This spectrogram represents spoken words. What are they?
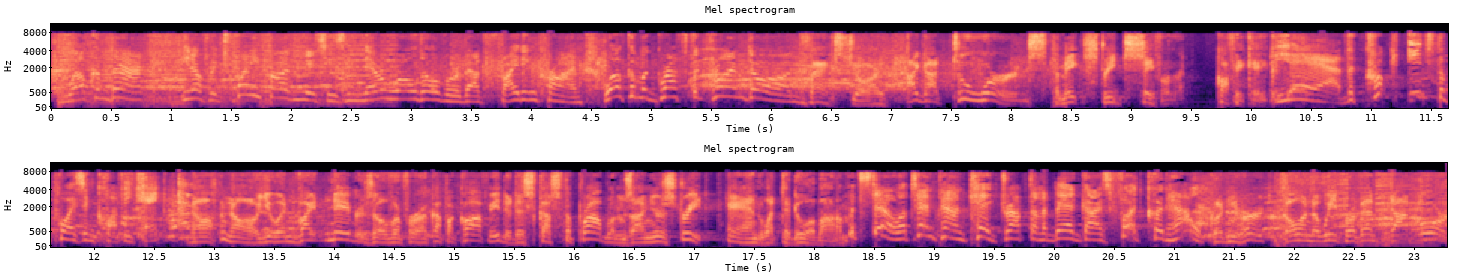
Welcome back. You know, for 25 years, he's never rolled over about fighting crime. Welcome, McGruff the crime dog. Thanks, Joy. I got two words to make streets safer. Coffee cake. Yeah, the crook eats the poison coffee cake. And- no, no, you invite neighbors over for a cup of coffee to discuss the problems on your street and what to do about them. But still, a 10 pound cake dropped on a bad guy's foot could help. Couldn't hurt. Going to weprevent.org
